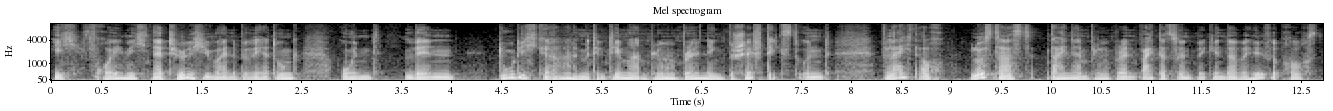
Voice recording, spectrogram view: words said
Ich freue mich natürlich über eine Bewertung und wenn du dich gerade mit dem Thema Employer Branding beschäftigst und vielleicht auch Lust hast, deine Employer Brand weiterzuentwickeln, dabei Hilfe brauchst,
